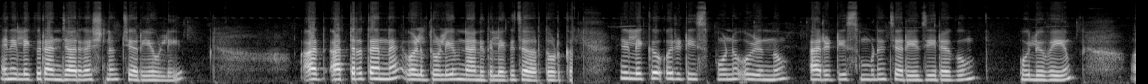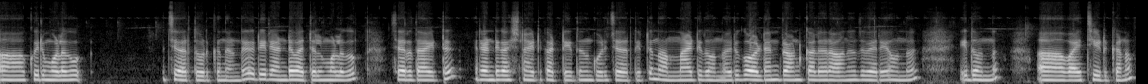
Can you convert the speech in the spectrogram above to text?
അതിനിലേക്ക് ഒരു അഞ്ചാറ് കഷ്ണം ചെറിയ ഉള്ളിയും അത്ര തന്നെ വെളുത്തുള്ളിയും ഞാൻ ഇതിലേക്ക് ചേർത്ത് കൊടുക്കാം. ഇതിലേക്ക് ഒരു ടീസ്പൂൺ ഉഴുന്നും അര ടീസ്പൂൺ ചെറിയ ജീരകവും ഉലുവയും കുരുമുളക് ചേർത്ത് കൊടുക്കുന്നുണ്ട്. ഒരു രണ്ട് വറ്റൽമുളകും ചെറുതായിട്ട് രണ്ട് കഷ്ണമായിട്ട് കട്ട് ചെയ്തതും കൂടി ചേർത്തിട്ട് നന്നായിട്ട് ഇതൊന്ന് ഒരു ഗോൾഡൻ ബ്രൗൺ കളർ ആവുന്നത് വരെ ഒന്ന് ഇതൊന്ന് വഴച്ചെടുക്കണം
